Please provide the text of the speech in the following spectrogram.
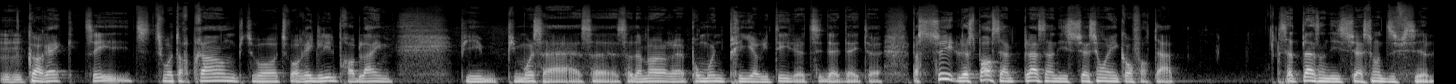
mhm. correct. Tu, vas te reprendre, puis tu vas, tu vas régler le problème. Puis, puis moi, ça, ça, demeure euh, pour moi une priorité d'être. Euh, parce que tu sais, le sport, ça te place dans des situations inconfortables. Ça te place dans des situations difficiles.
